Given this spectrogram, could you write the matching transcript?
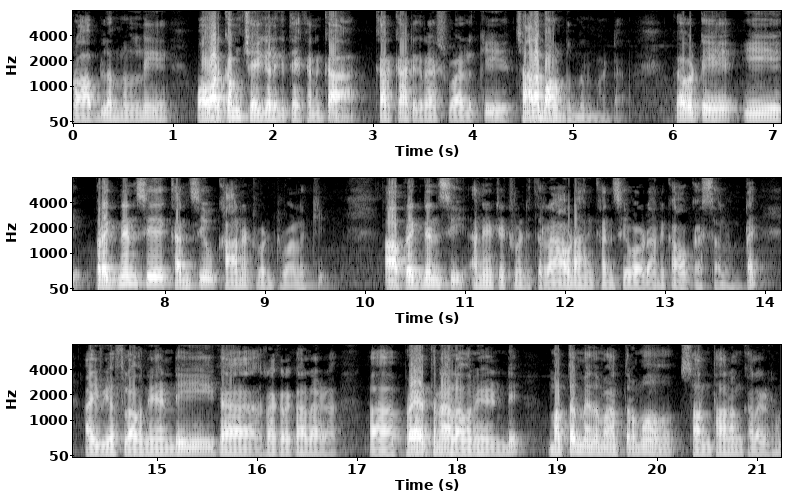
ప్రాబ్లమ్ని ఓవర్కమ్ చేయగలిగితే కనుక కర్కాటక రాశి వాళ్ళకి చాలా బాగుంటుందన్నమాట. కాబట్టి ఈ ప్రెగ్నెన్సీ కన్సీవ్ కానటువంటి వాళ్ళకి ఆ ప్రెగ్నెన్సీ అనేటటువంటిది రావడానికి కన్సీవ్ అవడానికి అవకాశాలు ఉంటాయి ఐవీఎఫ్లు అవనివ్వండి ఇక రకరకాల ప్రయత్నాలు అవనివ్వండి మొత్తం మీద మాత్రము సంతానం కలగడం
